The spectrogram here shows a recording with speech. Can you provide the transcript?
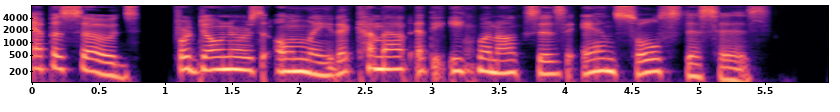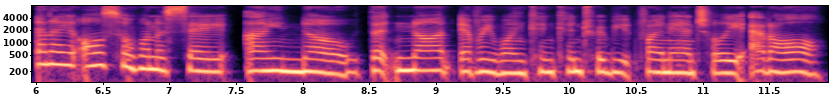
episodes for donors only that come out at the equinoxes and solstices. And I also want to say, I know that not everyone can contribute financially at all,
